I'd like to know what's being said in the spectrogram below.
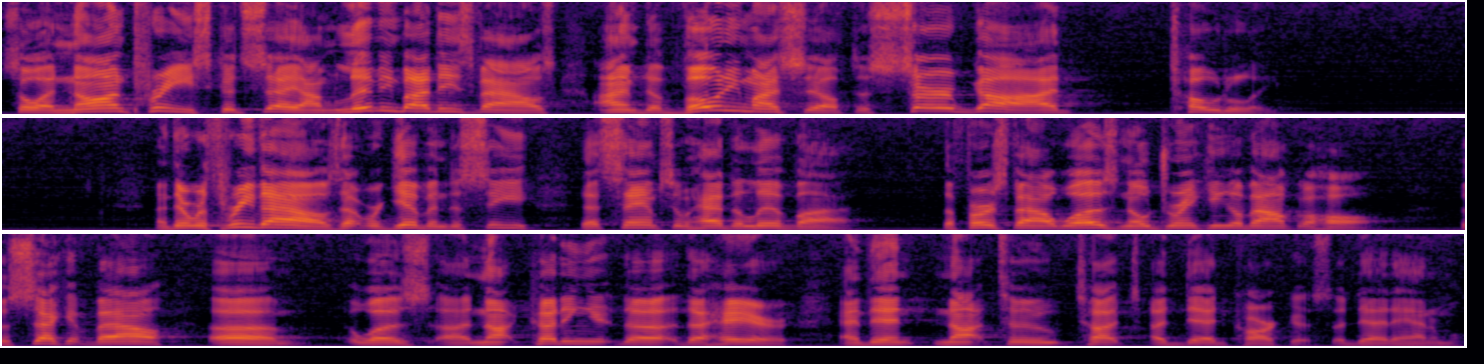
So a non priest could say, I'm living by these vows, I'm devoting myself to serve God totally. And there were three vows that were given to see that Samson had to live by. The first vow was no drinking of alcohol. The second vow um, was uh, not cutting the, the hair, and then not to touch a dead carcass, a dead animal.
